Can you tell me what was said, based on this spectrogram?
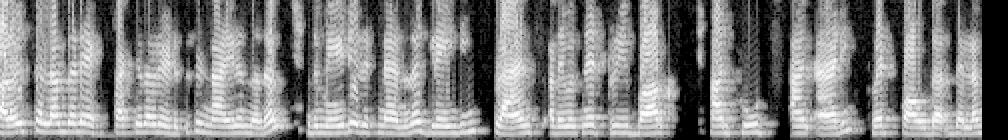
കളേഴ്സ് എല്ലാം തന്നെ എക്സ്ട്രാക്ട് ചെയ്ത് അവർ എടുത്തിട്ടുണ്ടായിരുന്നത് അത് മെയ്ഡ് ചെയ്തിട്ടുണ്ടായിരുന്നത് ഗ്രൈൻഡിങ് പ്ലാന്റ്സ് അതേപോലെ തന്നെ tree bark and fruits and adding red powder ഇതെല്ലാം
